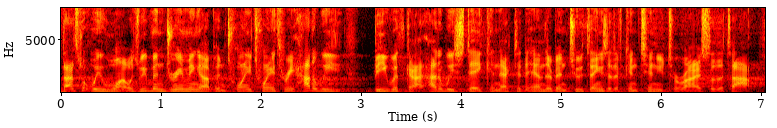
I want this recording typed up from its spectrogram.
that's what we want. As we've been dreaming up in 2023, how do we be with God? How do we stay connected to Him? There have been two things that have continued to rise to the top.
